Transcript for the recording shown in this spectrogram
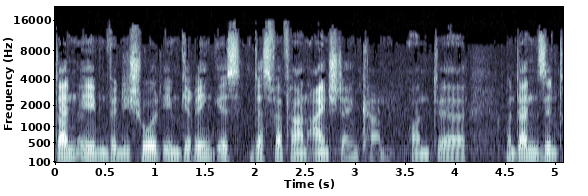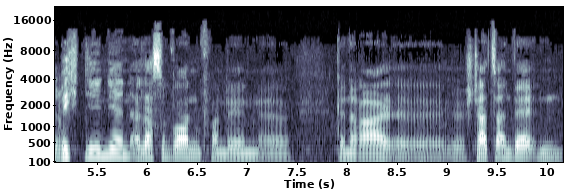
dann eben, wenn die Schuld eben gering ist, das Verfahren einstellen kann. Und, äh, und dann sind Richtlinien erlassen worden von den äh, Generalstaatsanwälten äh,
